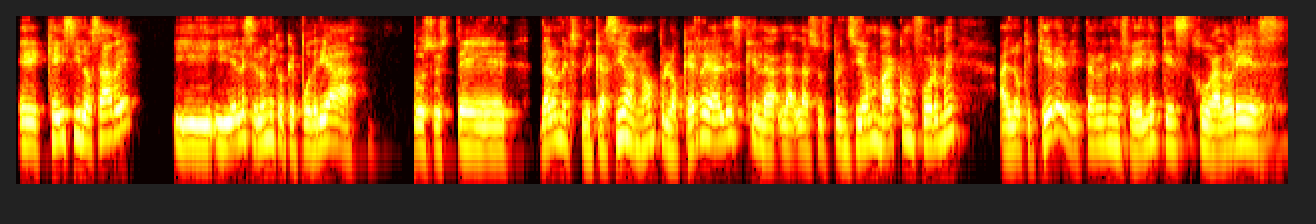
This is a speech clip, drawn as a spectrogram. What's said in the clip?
eh, Casey lo sabe y, y él es el único que podría pues este, dar una explicación, ¿no? Pues lo que es real es que la, la, la, suspensión va conforme a lo que quiere evitar la NFL, que es jugadores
